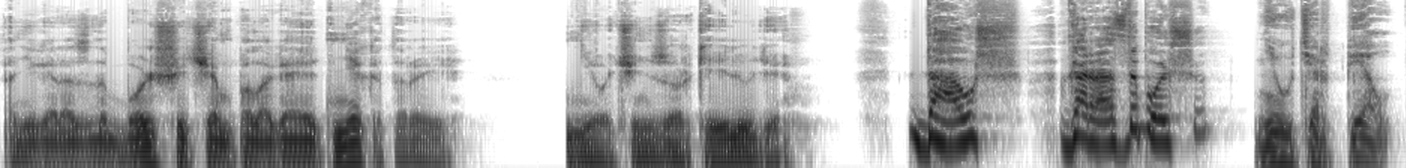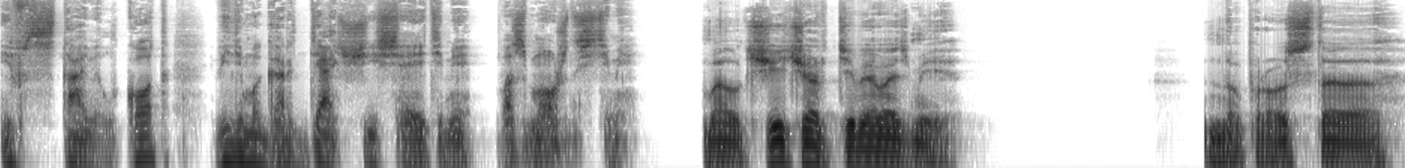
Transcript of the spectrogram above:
Они гораздо больше, чем полагают некоторые не очень зоркие люди. Да уж, гораздо больше. Не утерпел и вставил кот, видимо, гордящийся этими возможностями. Молчи, черт тебя возьми. Но просто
